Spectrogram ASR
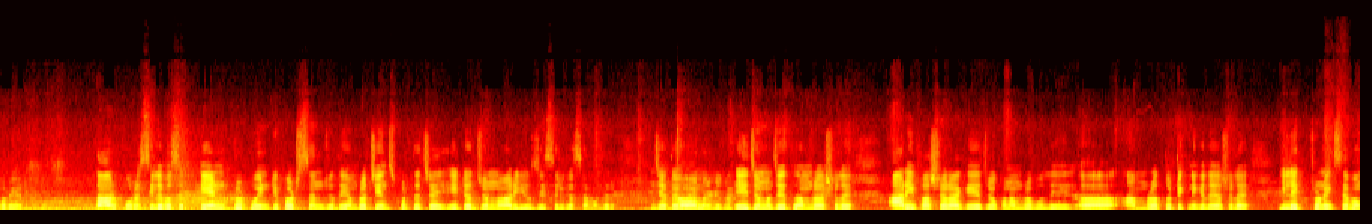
করি আর কি। তারপরে সিলেবাসের টেন টু টোয়েন্টি পার্সেন্ট যদি আমরা চেঞ্জ করতে চাই এটার জন্য আর ইউজিসির কাছে আমাদের যেতে হয়। এই জন্য যেহেতু আমরা আসলে আরিফ আসার আগে যখন আমরা বলি আমরা তো টেকনিক্যালি আসলে ইলেকট্রনিক্স এবং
